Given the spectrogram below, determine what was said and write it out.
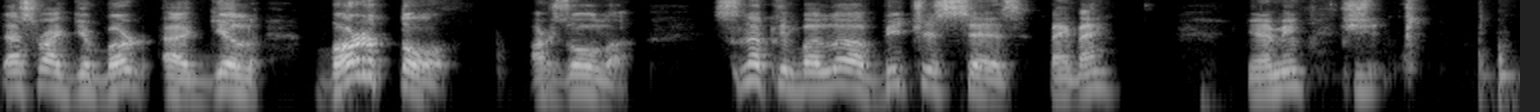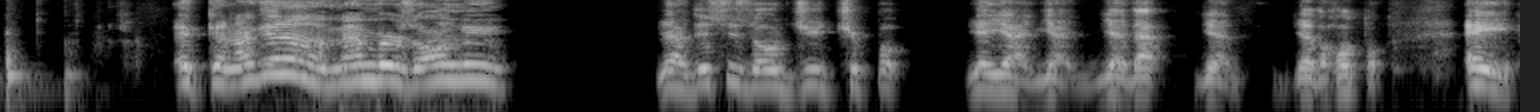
That's right, Gilbert, uh, Gilberto Arzola. It's nothing but love. Beatrice says, bang, bang. You know what I mean? She's, hey, can I get the members only? Yeah, this is OG triple. Yeah, yeah, yeah, yeah. That, yeah, yeah. The hotel. Hey,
